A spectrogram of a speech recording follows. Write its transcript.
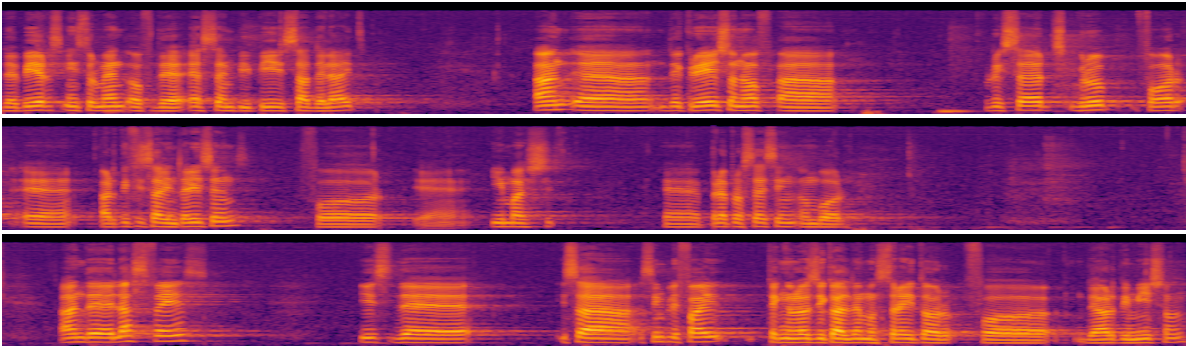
the VIIRS instrument of the SNPP satellite and uh, the creation of a research group for uh, artificial intelligence for uh, image uh, pre-processing on board. And the last phase is, the, is a simplified technological demonstrator for the ARTI mission.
